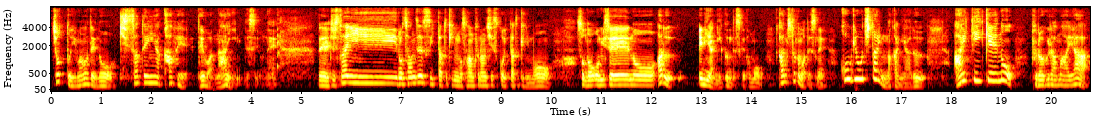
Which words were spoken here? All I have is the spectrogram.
ちょっと今までの喫茶店やカフェではないんですよね。で実際ロサンゼルス行った時にもサンフランシスコ行った時にもそのお店のあるエリアに行くんですけども感じたのはですね工業地帯の中にある IT 系のプログラマーや、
